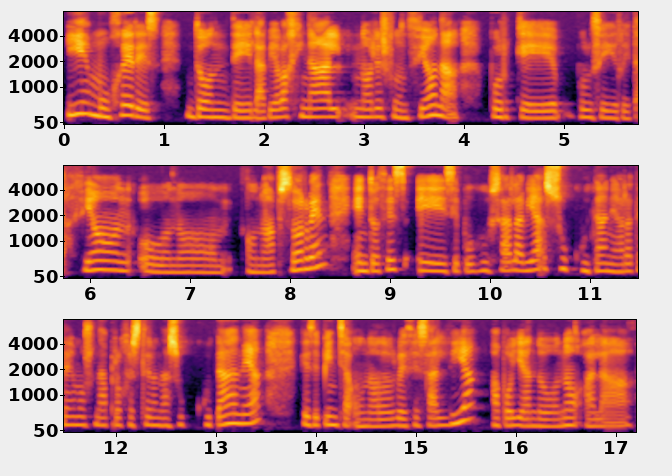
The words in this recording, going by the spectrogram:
Y en mujeres donde la vía vaginal no les funciona porque produce irritación o no, o no absorben, entonces eh, se puede usar la vía subcutánea. Ahora tenemos una progesterona subcutánea que se pincha una o dos veces al día, apoyando o no a la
